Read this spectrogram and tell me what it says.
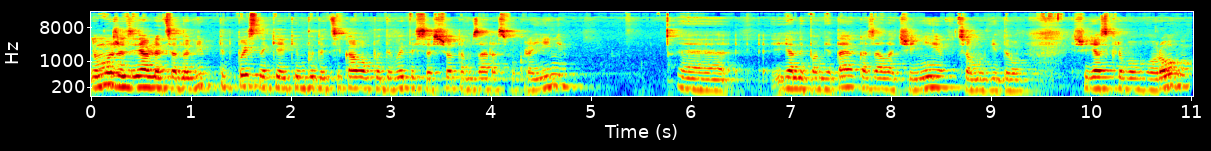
Може, з'являться нові підписники, яким буде цікаво подивитися, що там зараз в Україні. Е, я не пам'ятаю, казала чи ні в цьому відео, що я з Кривого Рогу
